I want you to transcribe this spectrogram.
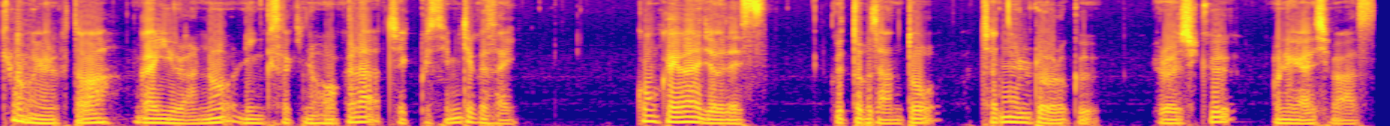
興味ある方は概要欄のリンク先の方からチェックしてみてください。今回は以上です。グッドボタンとチャンネル登録よろしくお願いします。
